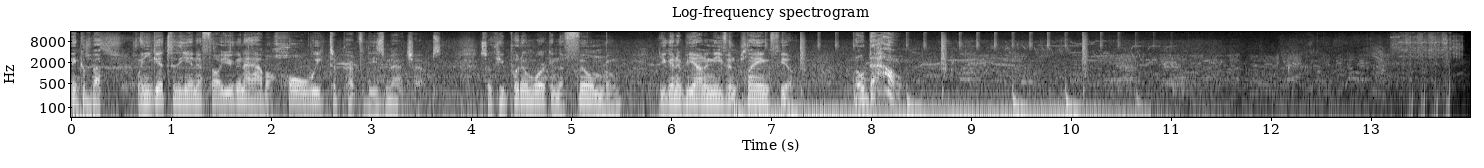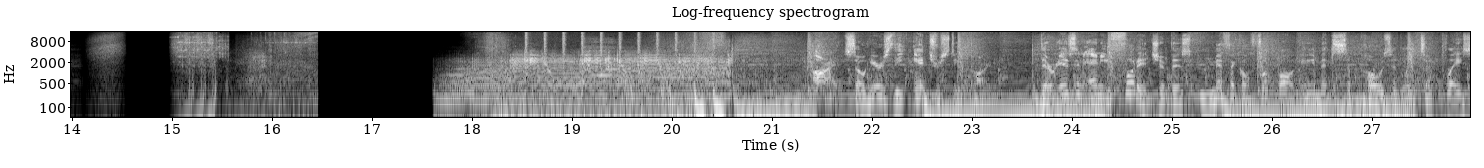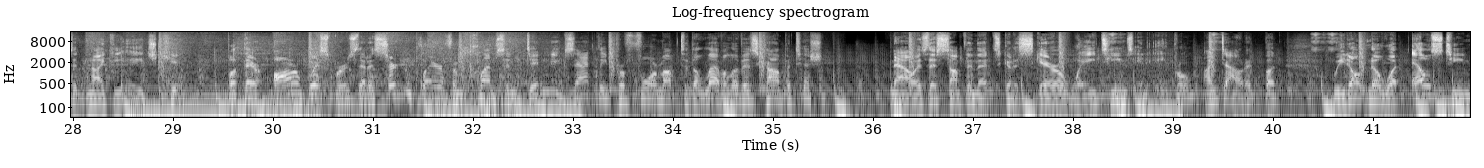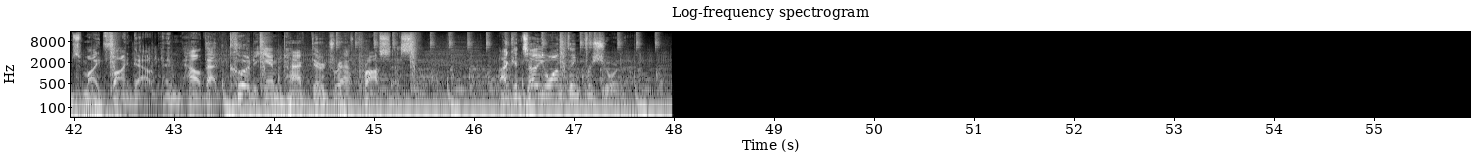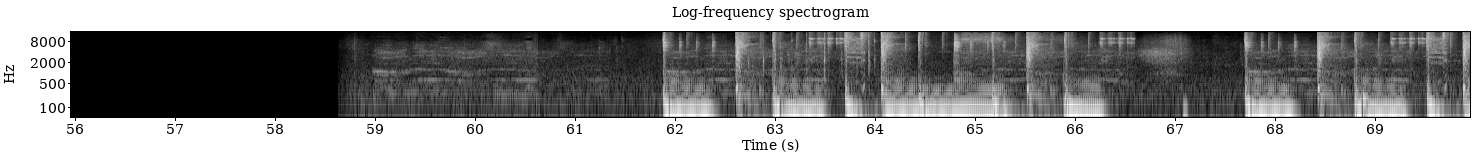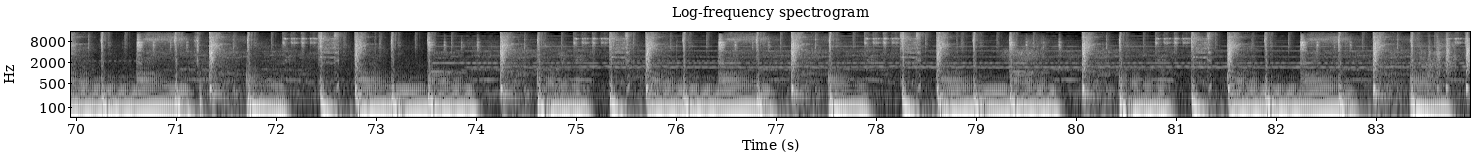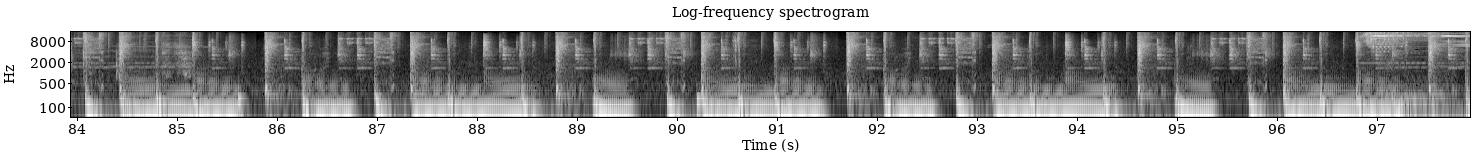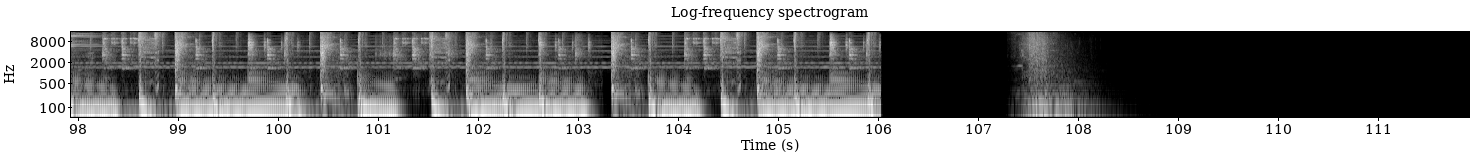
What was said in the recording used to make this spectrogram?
Think about when you get to the NFL, you're going to have a whole week to prep for these matchups. So if you put in work in the film room, you're going to be on an even playing field. No doubt. All right, so here's the interesting part. There isn't any footage of this mythical football game that supposedly took place at Nike HQ. But there are whispers that a certain player from Clemson didn't exactly perform up to the level of his competition. Now, is this something that's going to scare away teams in April? I doubt it, but we don't know what else teams might find out and how that could impact their draft process. I can tell you one thing for sure, though.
